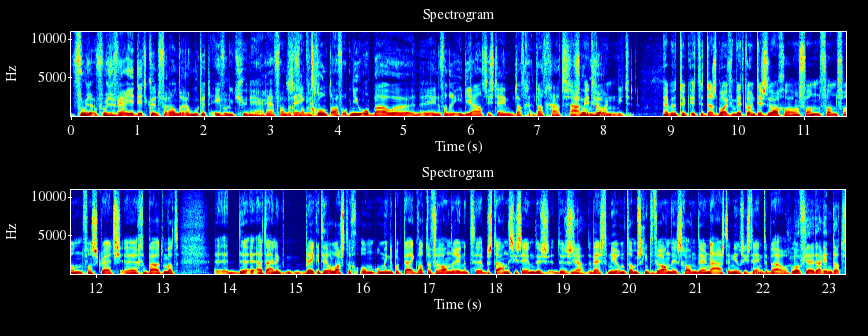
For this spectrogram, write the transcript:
voor, voor zover je dit kunt veranderen, moet het evolutionair. Hè? Van, de, van de grond af opnieuw opbouwen. Een, een of ander ideaalsysteem. Dat, dat gaat Ah, sowieso Bitcoin. niet. Hebben we natuurlijk, het- dat is mooi van Bitcoin. Het is wel gewoon van, van, van, van scratch eh, gebouwd. Omdat eh, de, uiteindelijk bleek het heel lastig om, om in de praktijk wat te veranderen in het eh, bestaande systeem. Dus, dus Ja. de beste manier om het dan misschien te veranderen is gewoon daarnaast een nieuw systeem te bouwen. Geloof jij daarin dat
